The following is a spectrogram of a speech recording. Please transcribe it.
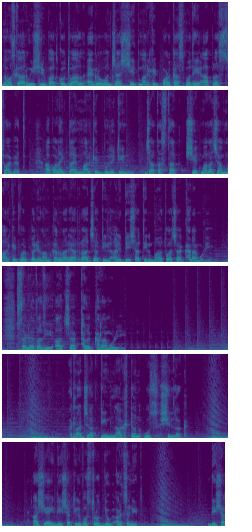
नमस्कार मी श्रीपाद कोतवाल ॲग्रोवनच्या शेत मार्केट पॉडकास्टमध्ये आपलं स्वागत. आपण ऐकताय मार्केट बुलेटिन ज्यात असतात शेतमालाच्या मार्केटवर परिणाम करणाऱ्या राज्यातील आणि देशातील महत्त्वाच्या घडामोडी. सगळ्यात आधी आजच्या ठळक घडामोडी. राज्यात तीन लाख टन ऊस शिल्लक. आशियाई देशातील वस्त्रोद्योग अडचणीत. देशात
